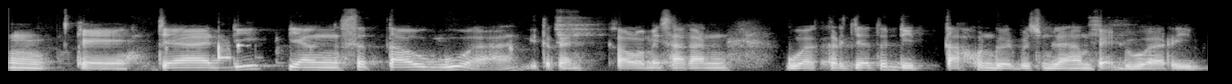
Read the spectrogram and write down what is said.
Oke, jadi yang setahu gua gitu kan, kalau misalkan gua kerja tuh di tahun 2009 sampai 2016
